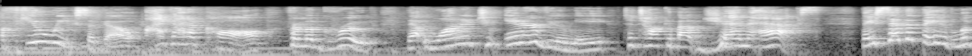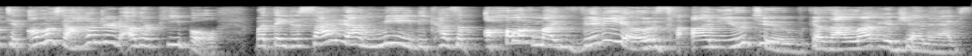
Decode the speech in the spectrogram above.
A few weeks ago, I got a call from a group that wanted to interview me to talk about Gen X. They said that they had looked at almost 100 other people, but they decided on me because of all of my videos on YouTube, because I love you, Gen X.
